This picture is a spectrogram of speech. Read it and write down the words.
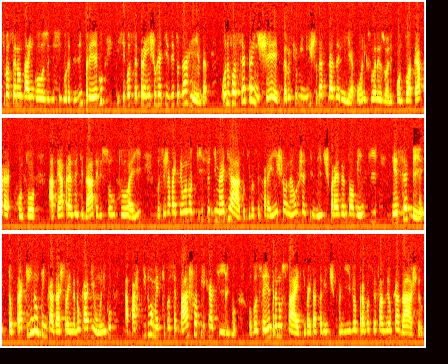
se você não está em gozo de seguro-desemprego e se você preenche o requisito da renda. Quando você preencher, pelo que o ministro da Cidadania, Onyx Lorenzoni, contou até a, contou até a presente data, ele soltou aí, você já vai ter uma notícia de imediato, que você preenche ou não os requisitos para eventualmente receber. Então, para quem não tem cadastro ainda no CAD Único, a partir do momento que você baixa o aplicativo ou você entra no site, que vai estar também disponível para você fazer o cadastro,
